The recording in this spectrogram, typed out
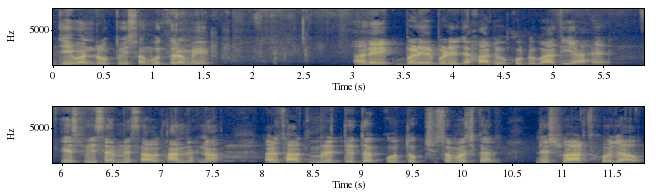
जीवन रूपी समुद्र में अनेक बड़े बड़े जहाज़ों को डुबा दिया है। इस विषय में सावधान रहना, अर्थात मृत्यु तक को तुच्छ समझकर निस्वार्थ हो जाओ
